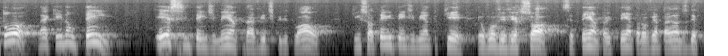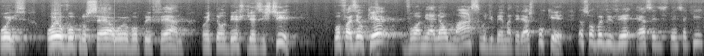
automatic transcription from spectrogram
tô, né? Quem não tem esse entendimento da vida espiritual, quem só tem o entendimento que eu vou viver só 70, 80, 90 anos depois, ou eu vou para o céu, ou eu vou para o inferno, ou então eu deixo de existir, vou fazer o quê? Vou amealhar o máximo de bens materiais, por quê? Eu só vou viver essa existência aqui,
